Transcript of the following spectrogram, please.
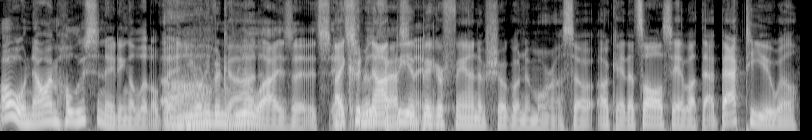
oh, now I'm hallucinating a little bit, and you don't Oh, even God. realize it. It's, I could really not be a bigger fan of Shogo Nomura. So, okay, that's all I'll say about that. Back to you, Will.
